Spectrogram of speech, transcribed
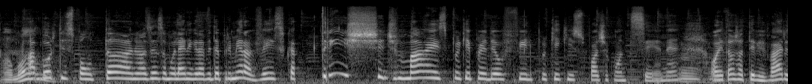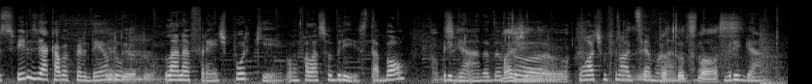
Vamos lá. Aborto espontâneo, às vezes a mulher engravida a primeira vez, fica triste demais porque perdeu o filho. Por que, que isso pode acontecer, né? Uhum. Ou então já teve vários filhos e acaba perdendo, perdendo, lá na frente. Por quê? Vamos falar sobre isso, tá bom? Vamos Obrigada, sim. doutor. Imagina, um ótimo final de semana. Para todos nós. Obrigada.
